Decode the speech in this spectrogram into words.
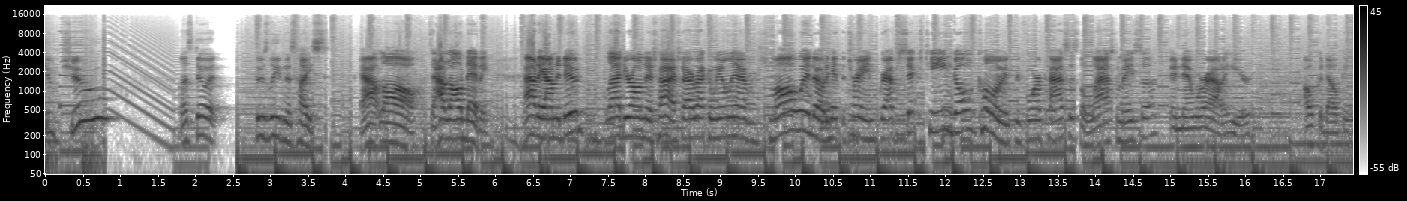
Choo-choo. Let's do it. Who's leading this heist? Outlaw. It's Outlaw Debbie. Howdy, Omni Dude. Glad you're on this heist. I reckon we only have a small window to hit the train. Grab 16 gold coins before it passes the last mesa, and then we're out of here. Okie dokie.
